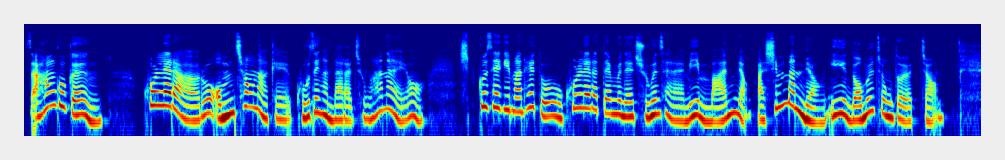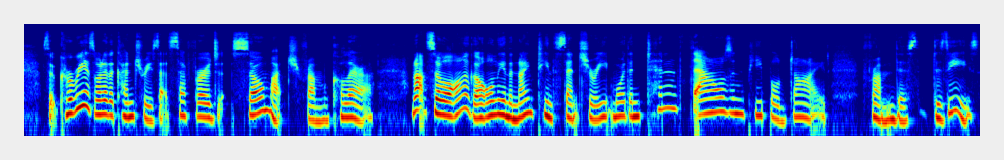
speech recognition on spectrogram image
자, 한국은 콜레라로 엄청나게 고생한 나라 중 하나예요. 19세기만 해도 콜레라 때문에 죽은 사람이 만 명, 아, 10만 명이 넘을 정도였죠. So Korea is one of the countries that suffered so much from cholera. Not so long ago, only in the 19th century, more than 10,000 people died from this disease.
